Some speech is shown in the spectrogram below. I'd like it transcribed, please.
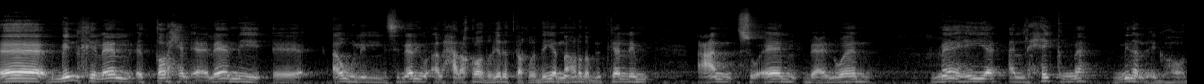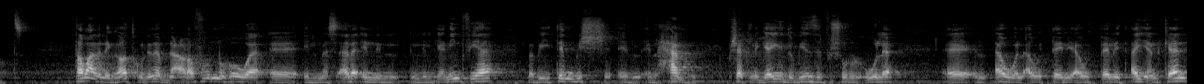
آه من خلال الطرح الإعلامي آه أو للسيناريو الحلقات غير التقليدية النهارده بنتكلم عن سؤال بعنوان ما هي الحكمة من الإجهاض؟ طبعا الإجهاض كلنا بنعرفه إن هو آه المسألة إن الجنين فيها ما بيتمش ال- الحمل. بشكل جيد وبينزل في الشهور الأولى آه الأول أو الثاني أو الثالث ايا كان.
